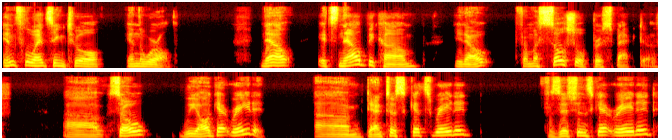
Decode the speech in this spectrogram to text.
influencing tool in the world. Now, it's now become, you know, from a social perspective. Uh, so we all get rated. Um, dentists gets rated, physicians get rated,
